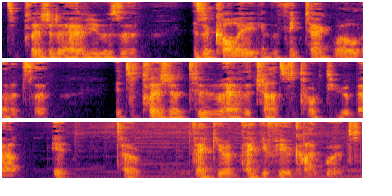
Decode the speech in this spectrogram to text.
It's a pleasure to have you as a as a colleague in the think tank world, and it's a it's a pleasure to have the chance to talk to you about it. So thank you, and thank you for your kind words.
